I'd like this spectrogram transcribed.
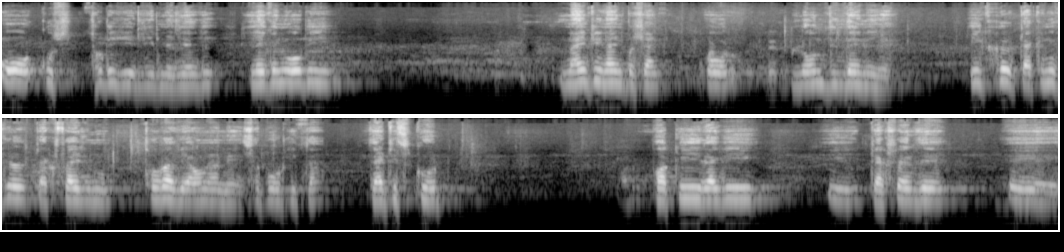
ਉਹ ਕੁਝ ਥੋੜੀ ਜਿਹੀ ਰਿਲੀਫ ਮਿਲ ਜਾਏਗੀ ਲੇਕਿਨ ਉਹ ਵੀ 99% ਉਹ ਲੋਨ ਦਿੰਦੇ ਨਹੀਂ ਹੈ। ਇੱਕ ਟੈਕਨੀਕਲ ਟੈਕਸਟਾਈਲ ਨੂੰ ਥੋੜਾ ਜਿਹਾ ਉਹਨਾਂ ਨੇ ਸਪੋਰਟ ਕੀਤਾ। ਦੈਟ ਇਜ਼ ਗੁੱਡ ਬਾਕੀ ਰਹਿ ਗਈ ਟੈਕਸਟਾਈਲ ਦੇ ਇਹ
